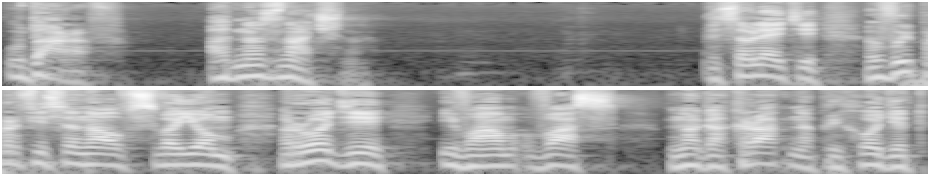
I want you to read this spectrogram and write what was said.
ударов. Однозначно. Представляете, вы профессионал в своем роде, и вам, вас многократно приходят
